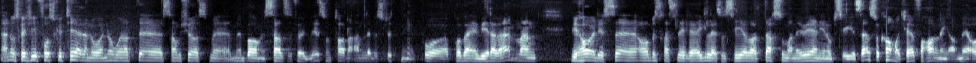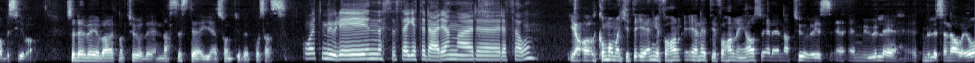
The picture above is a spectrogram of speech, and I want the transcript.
Nei, nå skal jeg ikke forskuttere noe. Nå må dette samkjøres med, med Barmen selv, selvfølgelig, som tar den endelige beslutningen på, på, veien videre. Men vi har jo disse arbeidsrettslige reglene som sier at dersom man er uenig i en oppsigelse, så kan man kreve forhandlinger med arbeidsgiver. Så det vil jo være et naturlig neste steg i en sånn type prosess. Og et mulig neste steg etter der igjen er eh, rettssalen? Ja, Kommer man ikke til enighet i forhandlinger, så er det naturligvis en mulig, et mulig scenario.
